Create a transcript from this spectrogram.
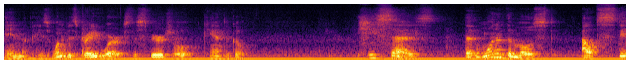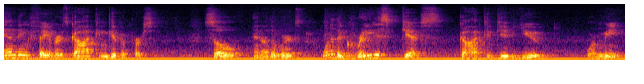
in his, one of his great works, the Spiritual Canticle, he says that one of the most outstanding favors God can give a person. So, in other words, one of the greatest gifts God could give you or me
